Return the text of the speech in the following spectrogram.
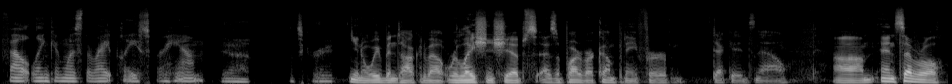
felt Lincoln was the right place for him. Yeah, that's great. You know, we've been talking about relationships as a part of our company for decades now. Um, and several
